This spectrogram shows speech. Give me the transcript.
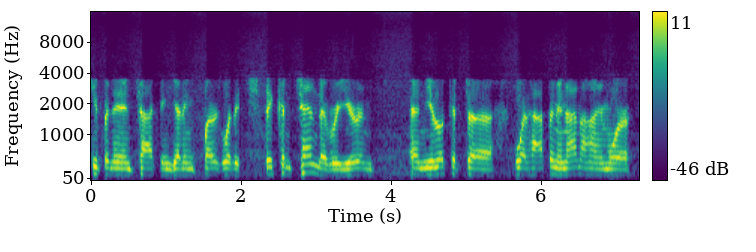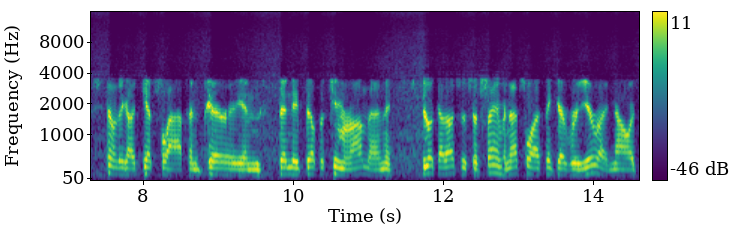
keeping it intact and getting players where they, they contend every year. And and you look at uh, what happened in Anaheim, where you know they got Getzlaf and Perry, and then they built the team around that. And you look at us, it's the same, and that's why I think every year right now it's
